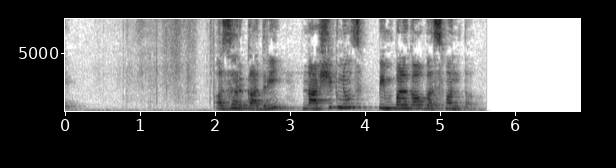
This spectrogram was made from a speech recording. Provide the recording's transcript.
अझहर कादरी नाशिक न्यूज पिंपळगाव बसवंत.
